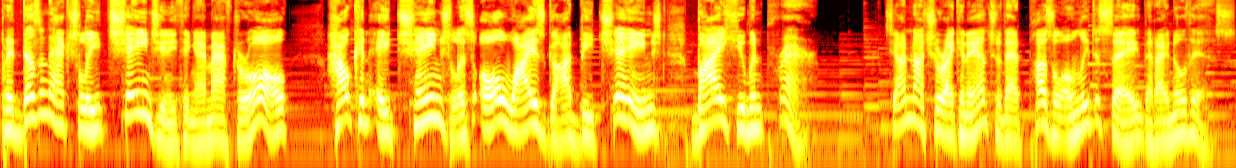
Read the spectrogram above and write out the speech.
but it doesn't actually change anything. After all, how can a changeless, all wise God be changed by human prayer? See, I'm not sure I can answer that puzzle, only to say that I know this.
